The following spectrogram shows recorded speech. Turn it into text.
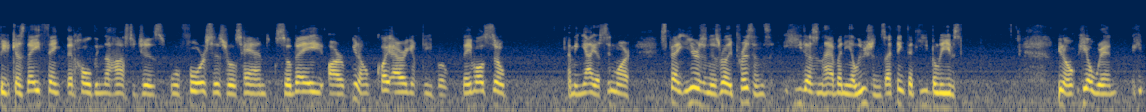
because they think that holding the hostages will force Israel's hand. So they are, you know, quite arrogant people. They've also, I mean, Yahya Sinwar spent years in Israeli prisons, he doesn't have any illusions. I think that he believes, you know, he'll win. He,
